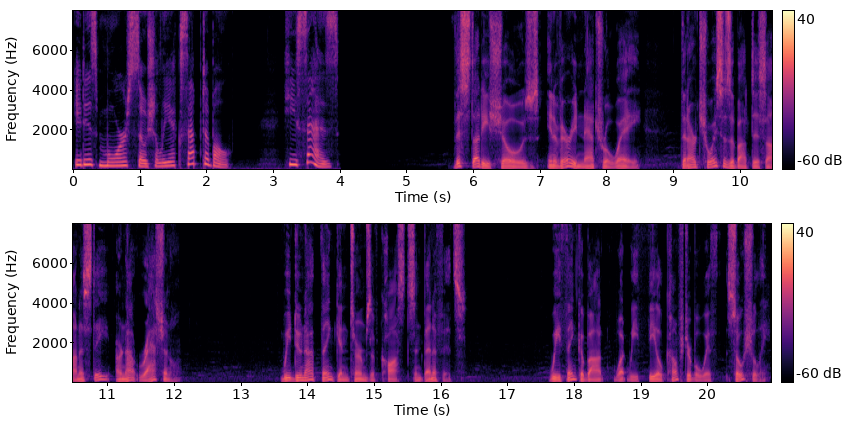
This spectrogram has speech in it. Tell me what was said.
it is more socially acceptable. He says, This study shows, in a very natural way, that our choices about dishonesty are not rational. We do not think in terms of costs and benefits. We think about what we feel comfortable with socially.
